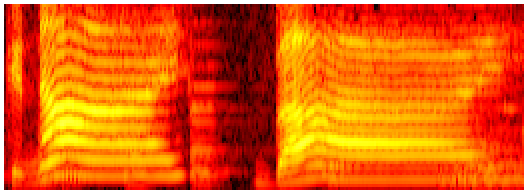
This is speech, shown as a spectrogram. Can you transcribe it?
Good night. Bye.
